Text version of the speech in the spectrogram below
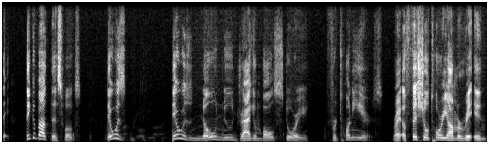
They, think about this, folks. There was there was no new Dragon Ball story for 20 years, right? Official Toriyama written,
